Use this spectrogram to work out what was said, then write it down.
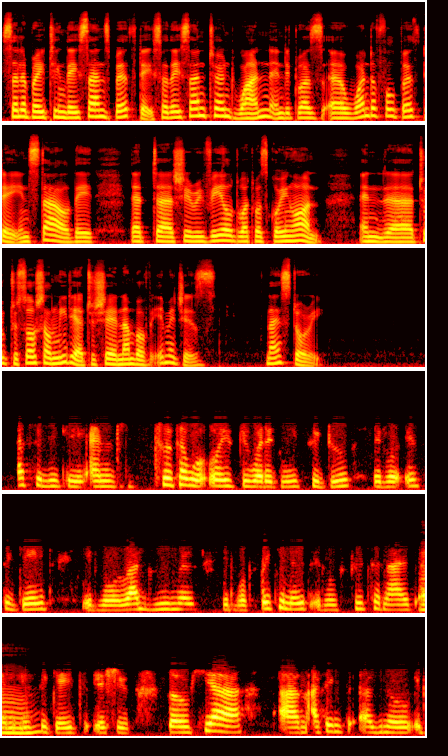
celebrating their son's birthday. So their son turned one, and it was a wonderful birthday in style. They, that uh, she revealed what was going on and uh, took to social media to share a number of images. Nice story. Absolutely. And Twitter will always do what it needs to do. It will instigate, it will run rumors, it will speculate, it will scrutinize and mm-hmm. instigate issues. So here, um, I think, uh, you know, it,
